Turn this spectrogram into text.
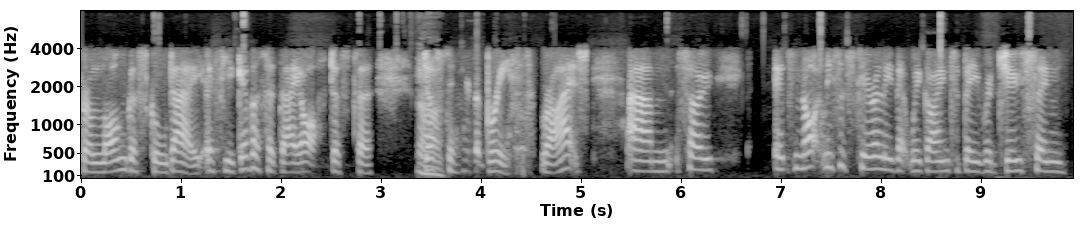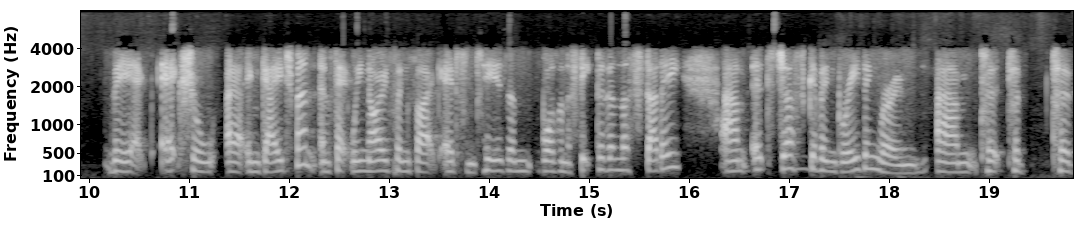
for a longer school day if you give us a day off just to, uh. just to have a breath, right? Um, so it's not necessarily that we're going to be reducing the actual uh, engagement. In fact, we know things like absenteeism wasn't affected in this study. Um, it's just giving breathing room um, to, to to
